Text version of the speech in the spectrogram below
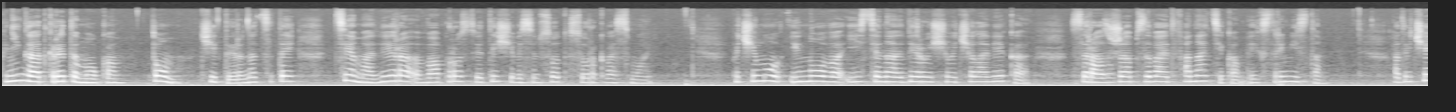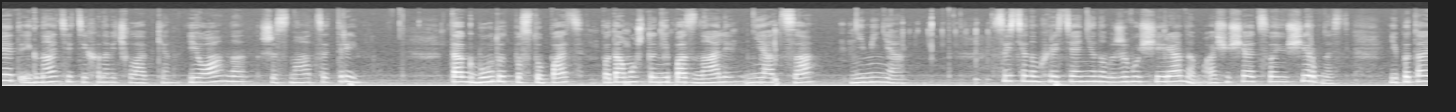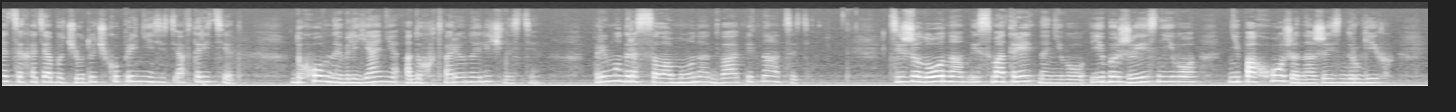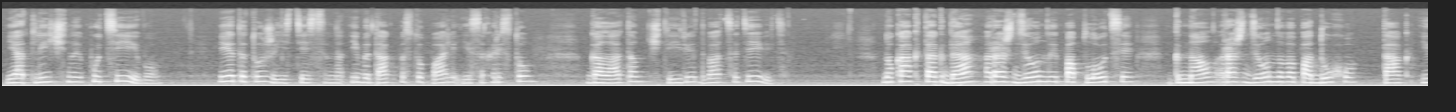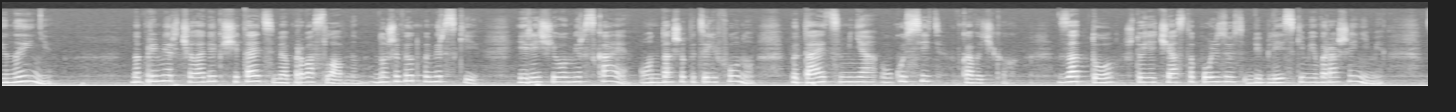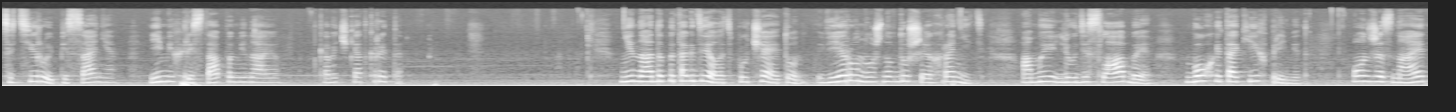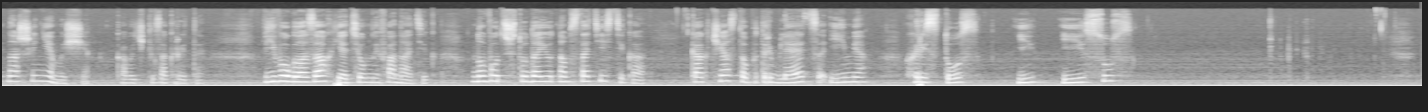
Книга «Открытым оком», том 14, тема «Вера», вопрос 2848. Почему иного истинно верующего человека сразу же обзывают фанатиком и экстремистом? Отвечает Игнатий Тихонович Лапкин, Иоанна 16.3. Так будут поступать, потому что не познали ни отца, ни меня. С истинным христианином, живущий рядом, ощущает свою ущербность и пытается хотя бы чуточку принизить авторитет, духовное влияние одухотворенной личности. Премудрость Соломона 2.15. Тяжело нам и смотреть на него, ибо жизнь его не похожа на жизнь других, и отличны пути его. И это тоже естественно, ибо так поступали и со Христом. Галатам 4.29. Но как тогда рожденный по плоти гнал рожденного по духу, так и ныне – Например, человек считает себя православным, но живет по-мирски, и речь его мирская. Он даже по телефону пытается меня «укусить» в кавычках за то, что я часто пользуюсь библейскими выражениями, цитирую Писание, имя Христа поминаю, кавычки открыты. «Не надо бы так делать», – поучает он. «Веру нужно в душе хранить, а мы люди слабые, Бог и таких примет. Он же знает наши немощи», – кавычки закрыты. В его глазах я темный фанатик. Но вот что дает нам статистика. Как часто употребляется имя Христос и Иисус.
